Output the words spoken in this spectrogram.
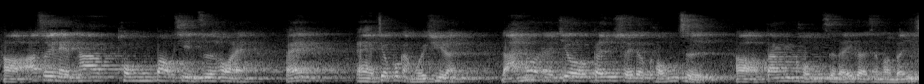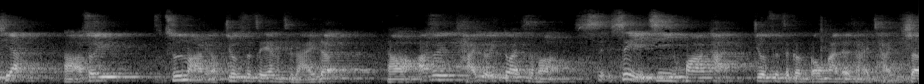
好啊，所以呢，他通报信之后呢，哎哎就不敢回去了。然后呢，就跟随着孔子啊，当孔子的一个什么门下啊，所以司马牛就是这样子来的啊啊，所以才有一段什么谢谢姬花谈，就是这个公案的才产生。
